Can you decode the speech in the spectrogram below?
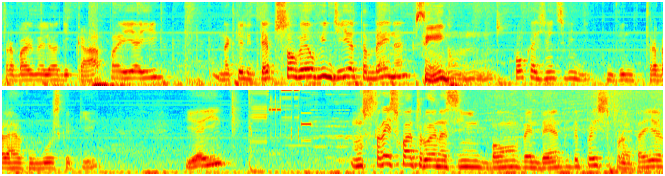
trabalho melhor de capa. E aí, naquele tempo, só eu vendia também, né? Sim. Não, pouca gente vinha, trabalhava com música aqui. E aí uns 3, 4 anos assim, bom, vendendo, depois pronto. Aí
